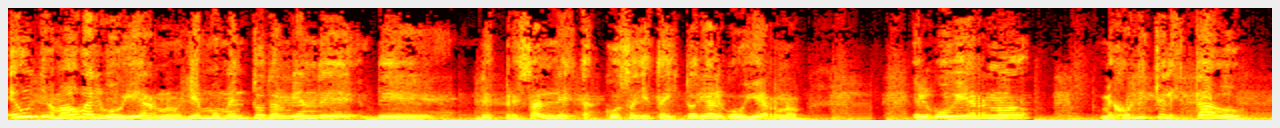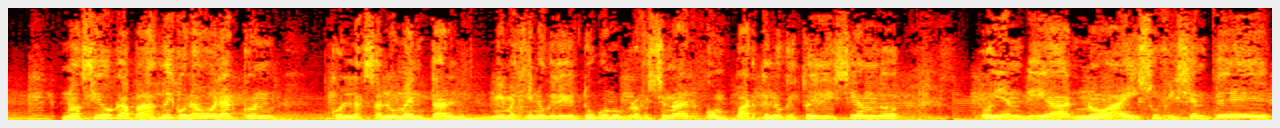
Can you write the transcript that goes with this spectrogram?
Es un llamado al gobierno y es momento también de, de, expresarle estas cosas y esta historia al gobierno. El gobierno, mejor dicho, el Estado, no ha sido capaz de colaborar con, con la salud mental. Me imagino que tú como profesional compartes lo que estoy diciendo hoy en día no hay suficiente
